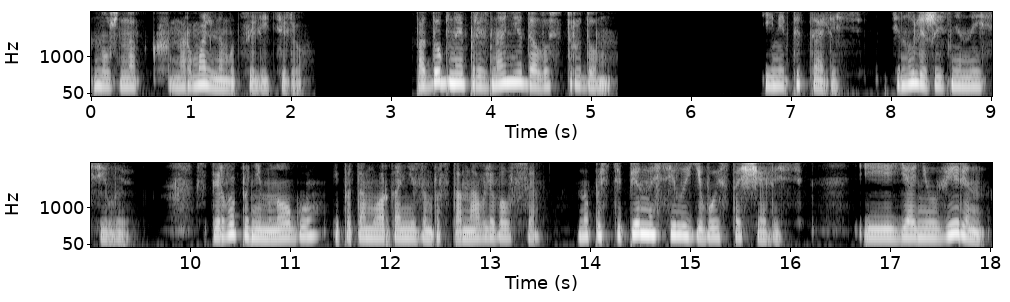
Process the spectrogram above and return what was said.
нужно к нормальному целителю. Подобное признание далось трудом. Ими питались, тянули жизненные силы. Сперва понемногу, и потому организм восстанавливался, но постепенно силы его истощались. И я не уверен,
